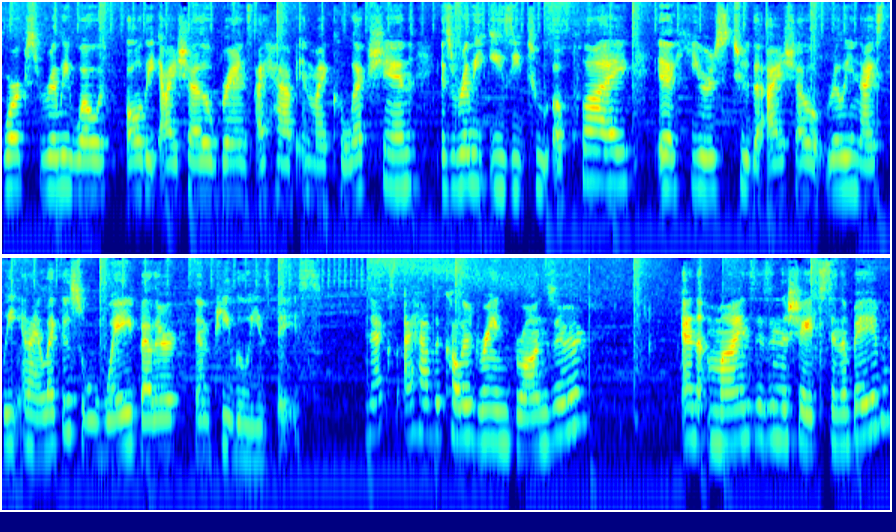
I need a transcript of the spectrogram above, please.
works really well with all the eyeshadow brands I have in my collection. It's really easy to apply. It adheres to the eyeshadow really nicely and I like this way better than P. Louise base. Next, I have the Coloured Raine bronzer and mine is in the shade Cinebabe.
